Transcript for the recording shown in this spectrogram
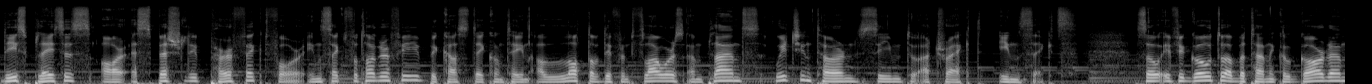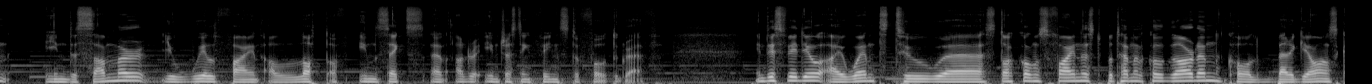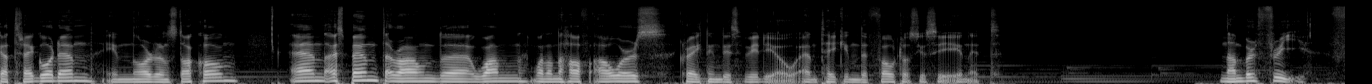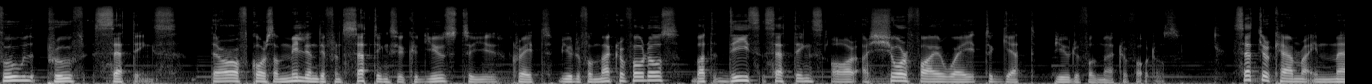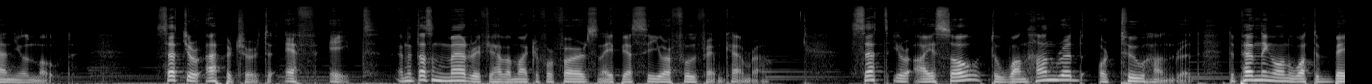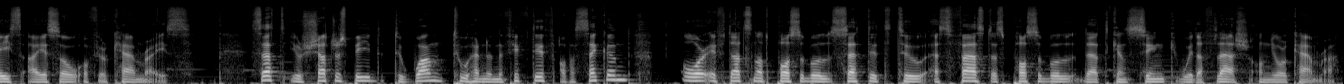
These places are especially perfect for insect photography because they contain a lot of different flowers and plants which in turn seem to attract insects. So if you go to a botanical garden in the summer you will find a lot of insects and other interesting things to photograph. In this video I went to uh, Stockholm's finest botanical garden called Bergianska trädgården in northern Stockholm and I spent around uh, one, one and a half hours creating this video and taking the photos you see in it. Number 3. Foolproof settings. There are of course a million different settings you could use to create beautiful macro photos, but these settings are a surefire way to get beautiful macro photos. Set your camera in manual mode. Set your aperture to f8. And it doesn't matter if you have a Micro Four Thirds, an APS-C or a full frame camera. Set your ISO to 100 or 200, depending on what the base ISO of your camera is. Set your shutter speed to 1 250th of a second, or if that's not possible, set it to as fast as possible that can sync with a flash on your camera.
